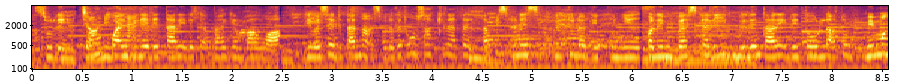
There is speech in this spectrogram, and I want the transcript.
sulit. Ni Perempuan bila dia tarik dekat bahagian bawah, dia biasa dia tak nak sebab dia kata oh sakit lah tak. Tapi sebenarnya itulah dia punya paling best sekali bila dia tarik dia tolak tu memang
